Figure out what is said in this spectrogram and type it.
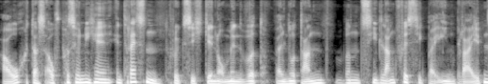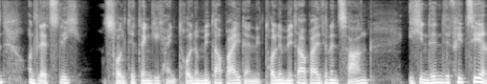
auch, dass auf persönliche Interessen Rücksicht genommen wird, weil nur dann werden sie langfristig bei Ihnen bleiben und letztlich sollte, denke ich, ein toller Mitarbeiter, eine tolle Mitarbeiterin sagen, ich identifiziere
